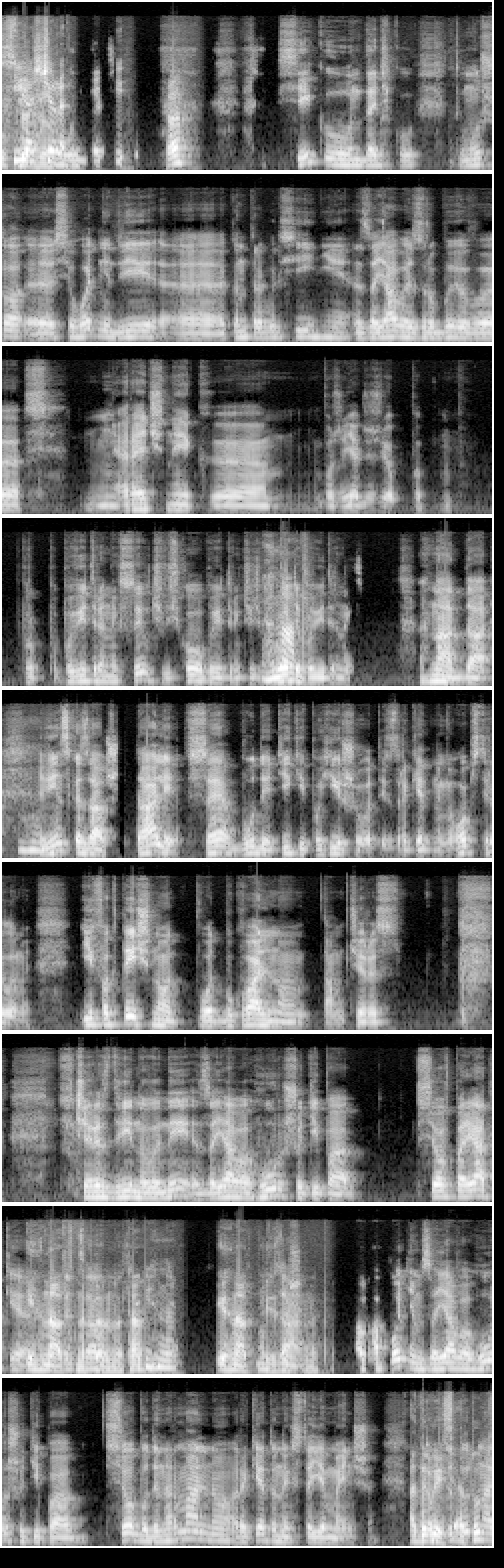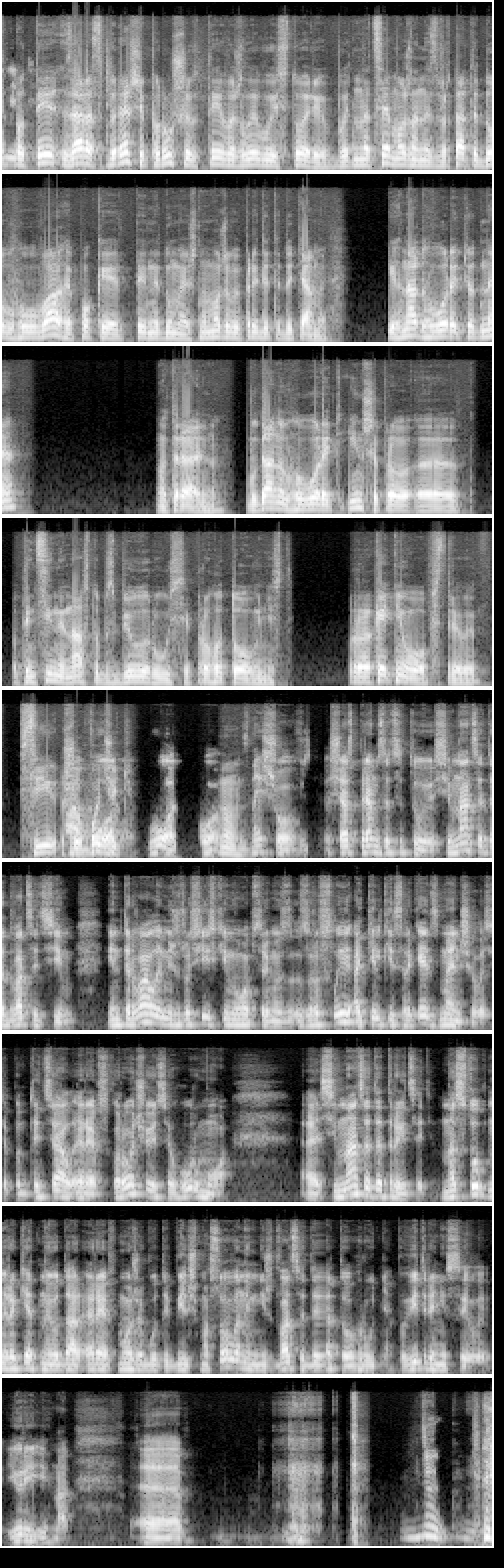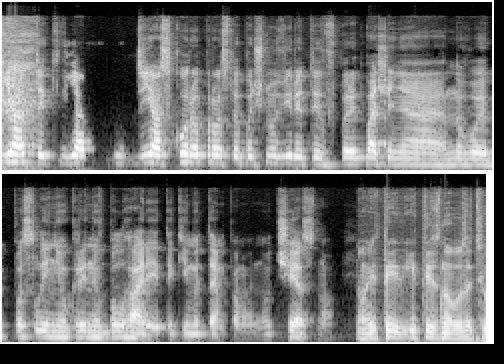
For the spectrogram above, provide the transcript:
Секундочку. і- Що? Секундочку. Тому що е, сьогодні дві е, контроверсійні заяви зробив е, речник, е, Боже, як же ж його по- про- по- повітряних сил, чи військово-повітряних, чи протиповітряних сил. Гнат, да. Мгм. Він сказав, що далі все буде тільки погіршуватись з ракетними обстрілами, і фактично, от буквально там через, через дві новини заява ГУР, що типа все в порядку. Ігнат, потенціал- напевно, так? Ігнат. Ігнат Ну, прізвище, так. напевно. А, а потім заява ГУР, що типа все буде нормально, ракет у них стає менше. А дивись, Тобто а тут тут навіть- от ти зараз береш і порушив ти важливу історію, бо на це можна не звертати довго уваги, поки ти не думаєш, ну може ви прийдете до тями. Ігнат говорить одне, от реально. Буданов говорить інше про е, потенційний наступ з Білорусі, про готовність, про ракетні обстріли. Всі, що а, хочуть. Вот, вот, Ну. ну. знайшов. Зараз прям зацитую: 17-27. Інтервали між російськими обстрілами зросли, а кількість ракет зменшилася. Потенціал РФ скорочується, гурмо. Е, 17.30. Наступний ракетний удар РФ може бути більш масованим, ніж 29 грудня. Повітряні сили. Юрій Ігнат. Е, я, так, я, я скоро просто почну вірити в передбачення нової послині України в Болгарії такими темпами. Ну, чесно. Ну, і ти, і ти знову за цю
